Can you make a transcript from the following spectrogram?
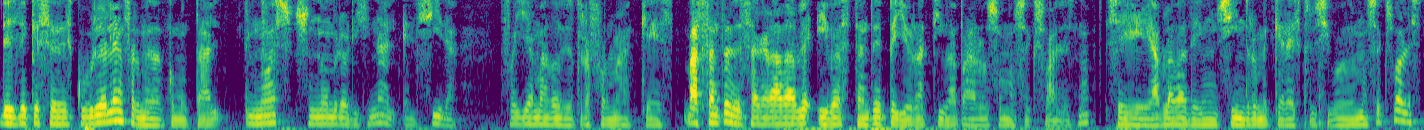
desde que se descubrió la enfermedad como tal, no es su nombre original, el SIDA fue llamado de otra forma que es bastante desagradable y bastante peyorativa para los homosexuales, ¿no? Se hablaba de un síndrome que era exclusivo de homosexuales.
